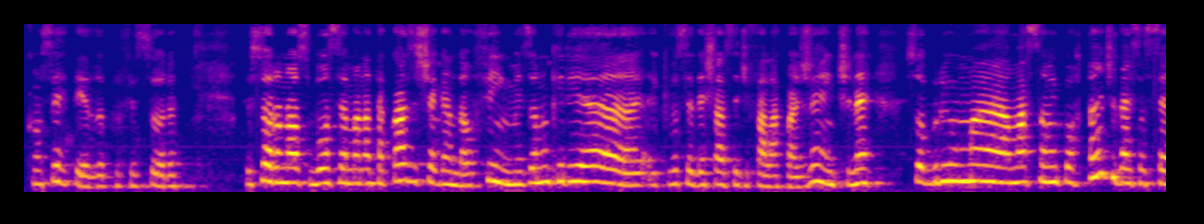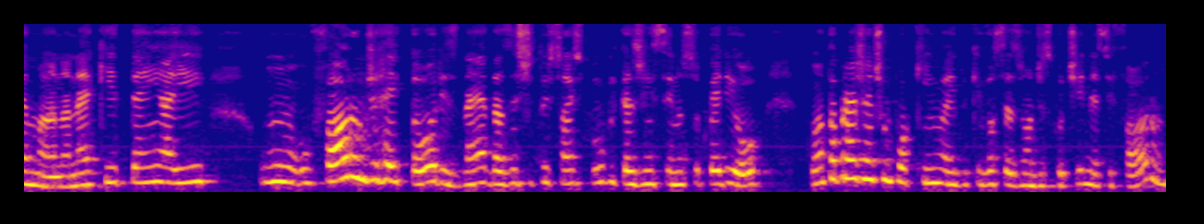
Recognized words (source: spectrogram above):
Com certeza, professora. Professora, o nosso Boa Semana está quase chegando ao fim, mas eu não queria que você deixasse de falar com a gente, né, sobre uma, uma ação importante dessa semana, né, que tem aí um, um fórum de reitores né, das instituições públicas de ensino superior. Conta para a gente um pouquinho aí do que vocês vão discutir nesse fórum.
